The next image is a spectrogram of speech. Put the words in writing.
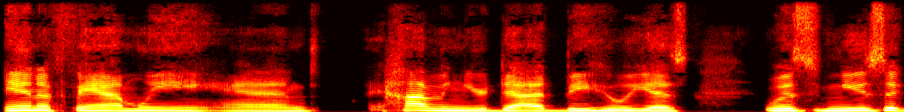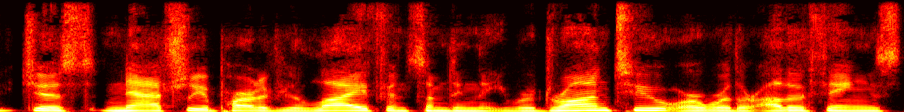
in a family and having your dad be who he is, was music just naturally a part of your life and something that you were drawn to, or were there other things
